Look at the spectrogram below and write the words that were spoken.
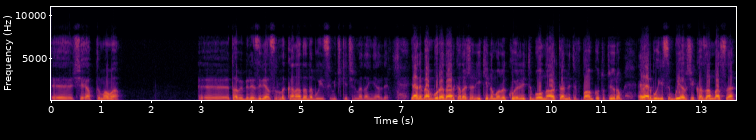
e, şey yaptım ama ee, tabii Brezilya asıllı Kanada'da bu isim hiç geçilmeden geldi. Yani ben burada arkadaşlar 2 numaralı Quality Ball'una alternatif banko tutuyorum. Eğer bu isim bu yarışı kazanmazsa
